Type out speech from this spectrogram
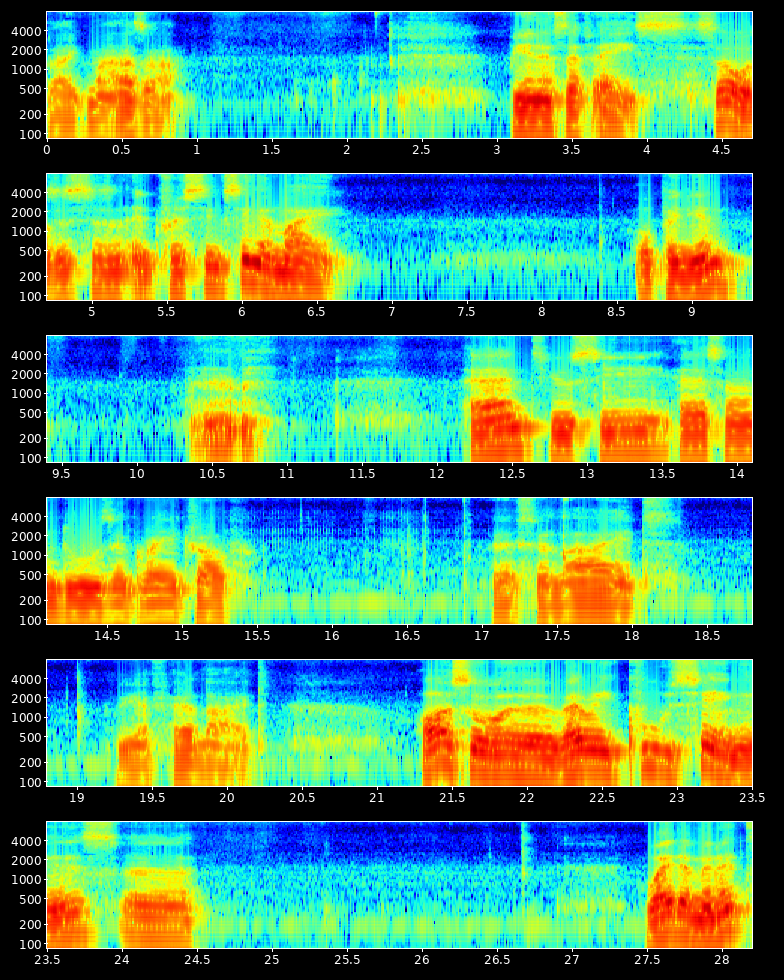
like my other BNSF Ace. So this is an interesting thing in my opinion. and you see Athearn do the great job with the light. We have headlight. Also a very cool thing is, uh, wait a minute,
